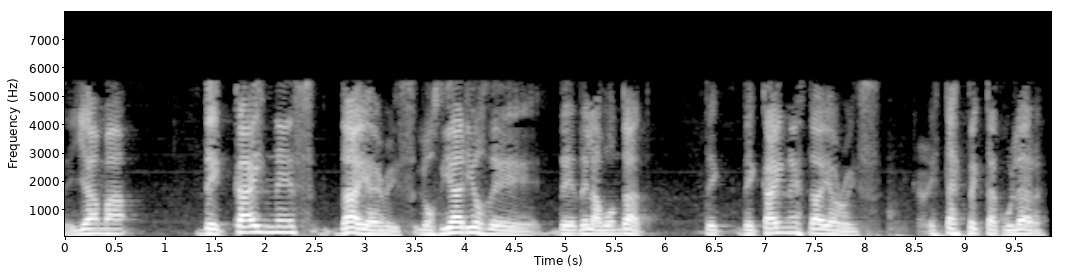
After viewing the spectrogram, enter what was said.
Se llama The Kindness Diaries, los diarios de, de, de la bondad. The, The Kindness Diaries. Está espectacular.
